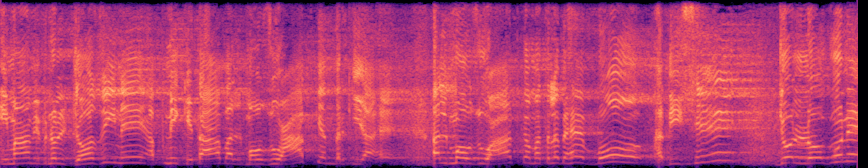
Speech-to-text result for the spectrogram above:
امام ابن الجوزی نے اپنی کتاب الموضوعات کے اندر کیا ہے۔ الموضوعات کا مطلب ہے وہ حدیثیں جو لوگوں نے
